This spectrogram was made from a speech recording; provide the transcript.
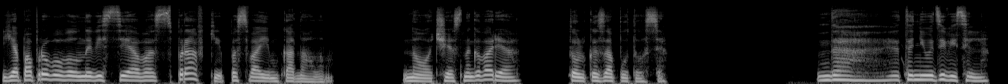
Я попробовал навести о вас справки по своим каналам, но, честно говоря, только запутался. Да, это неудивительно.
